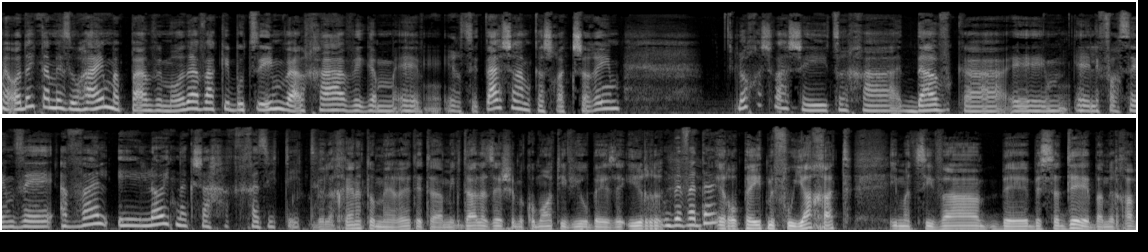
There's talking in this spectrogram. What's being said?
מאוד הייתה מזוהה עם מפ"ם ומאוד אהבה קיבוצים, והלכה וגם אה, הרצתה שם, קשרה קשרים. לא חשבה שהיא צריכה דווקא אה, אה, לפרסם, ו... אבל היא לא התנגשה חזיתית. ולכן את אומרת, את המגדל הזה שמקומו הטבעי הוא באיזה עיר בוודאי. אירופאית מפויחת, היא מציבה ב... בשדה, במרחב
